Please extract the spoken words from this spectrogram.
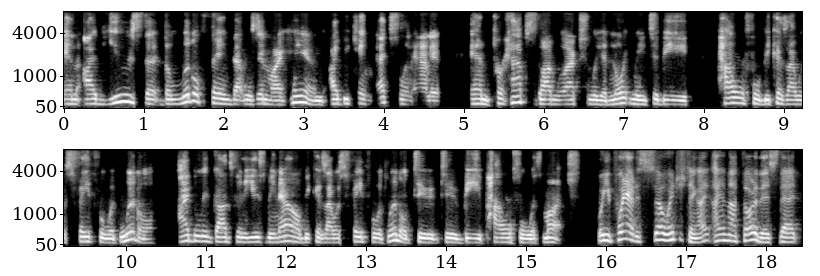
and I've used the, the little thing that was in my hand. I became excellent at it. And perhaps God will actually anoint me to be powerful because I was faithful with little. I believe God's going to use me now because I was faithful with little to to be powerful with much. What you point out is so interesting. I, I not thought of this that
